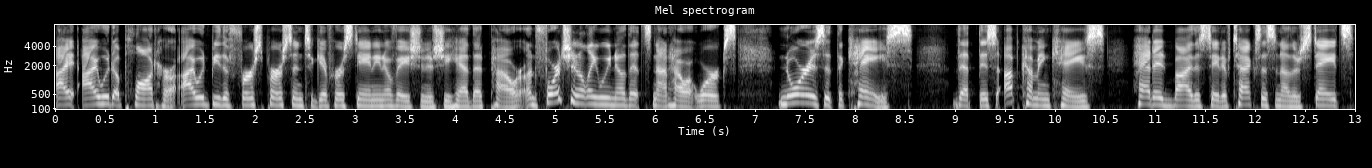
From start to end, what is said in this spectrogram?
I, I would applaud her. I would be the first person to give her a standing ovation if she had that power. Unfortunately, we know that's not how it works, nor is it the case that this upcoming case, headed by the state of Texas and other states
